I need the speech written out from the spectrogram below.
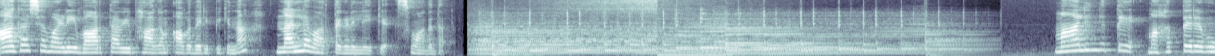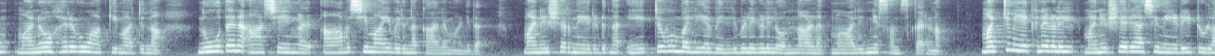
ആകാശവാണി വാർത്താ വിഭാഗം അവതരിപ്പിക്കുന്ന നല്ല വാർത്തകളിലേക്ക് സ്വാഗതം. മാലിന്യത്തെ മഹത്തരവും മനോഹരവുമാക്കി മാറ്റുന്ന നൂതന ആശയങ്ങൾ ആവശ്യമായി വരുന്ന കാലമാണിത്. മനുഷ്യർ നേരിടുന്ന ഏറ്റവും വലിയ വെല്ലുവിളികളിൽ ഒന്നാണ് മാലിന്യ സംസ്കരണം. മറ്റു മേഖലകളിൽ മനുഷ്യരാശി നേടിയിട്ടുള്ള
